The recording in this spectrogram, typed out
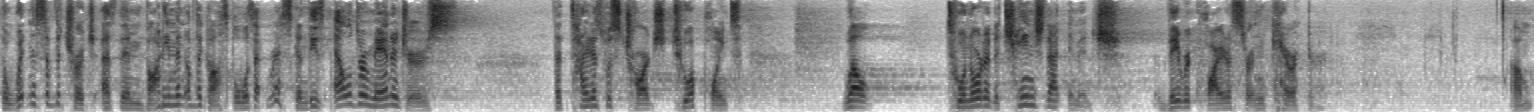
the witness of the church as the embodiment of the gospel was at risk. And these elder managers that Titus was charged to appoint, well, to in order to change that image, they required a certain character. Um,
